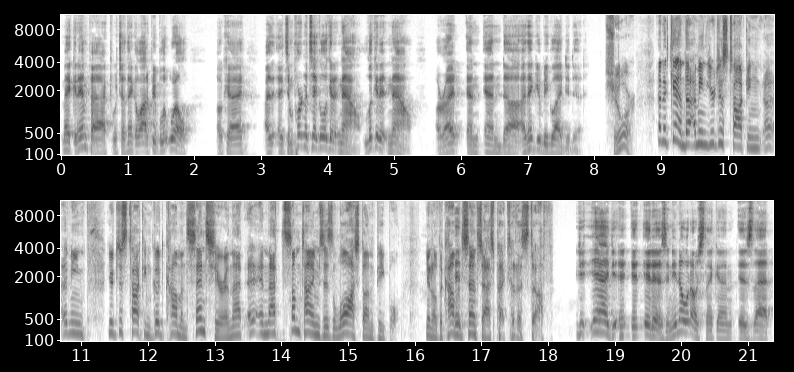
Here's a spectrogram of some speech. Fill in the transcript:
make an impact, which I think a lot of people it will, okay, it's important to take a look at it now. Look at it now. All right. And, and uh, I think you'll be glad you did. Sure. And again, I mean, you're just talking. Uh, I mean, you're just talking good common sense here, and that and that sometimes is lost on people. You know, the common it, sense aspect of this stuff. Yeah, it, it is. And you know what I was thinking is that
